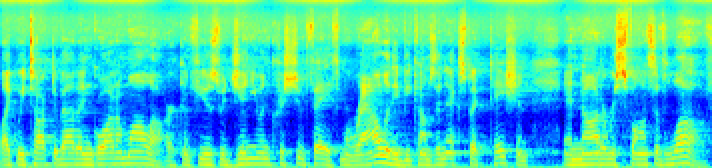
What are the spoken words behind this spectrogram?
like we talked about in Guatemala, are confused with genuine Christian faith. Morality becomes an expectation and not a response of love.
